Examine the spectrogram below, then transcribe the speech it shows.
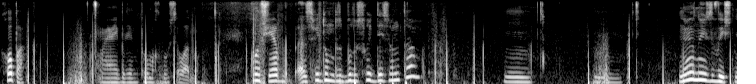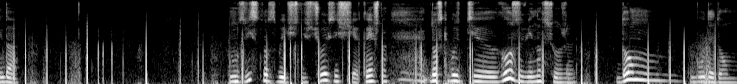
Хопа. Ай, блин, промахнулся, ладно. Коротше, я б- е, свій дом буду строить десь вон там. М, м. Наверно, із да. Ну, звісно, з вишні. Щось іще. Конечно, доски будуть е, розові, но все же. Дом буде дом.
